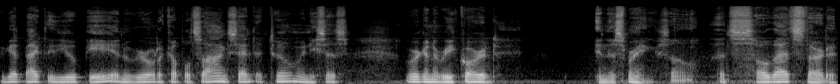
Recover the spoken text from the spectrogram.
we get back to the UP and we wrote a couple songs, sent it to him, and he says, "We're going to record in the spring." So that's how that started.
